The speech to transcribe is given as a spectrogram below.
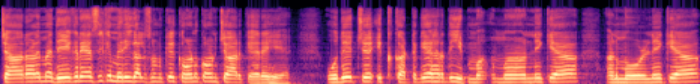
ਚਾਰ ਵਾਲੇ ਮੈਂ ਦੇਖ ਰਿਹਾ ਸੀ ਕਿ ਮੇਰੀ ਗੱਲ ਸੁਣ ਕੇ ਕੌਣ-ਕੌਣ ਚਾਰ ਕਹਿ ਰਹੇ ਆ। ਉਹਦੇ ਚ ਇੱਕ ਕੱਟ ਗਿਆ ਹਰਦੀਪ, ਮ- ਮਾਨ ਨੇ ਕਿਹਾ, ਅਨਮੋਲ ਨੇ ਕਿਹਾ,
